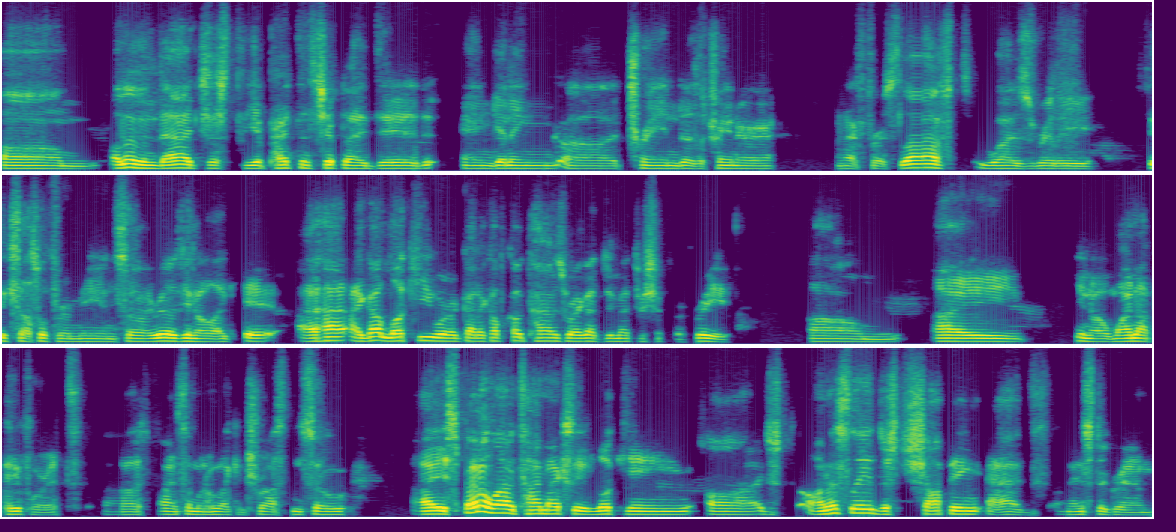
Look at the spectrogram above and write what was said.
Um, other than that, just the apprenticeship that I did and getting uh, trained as a trainer when I first left was really successful for me. And so I realized, you know, like it, I had, I got lucky where I got a couple of times where I got to do mentorship for free. Um, I, you know, why not pay for it? Uh, find someone who I can trust. And so I spent a lot of time actually looking, uh, just honestly, just shopping ads on Instagram.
